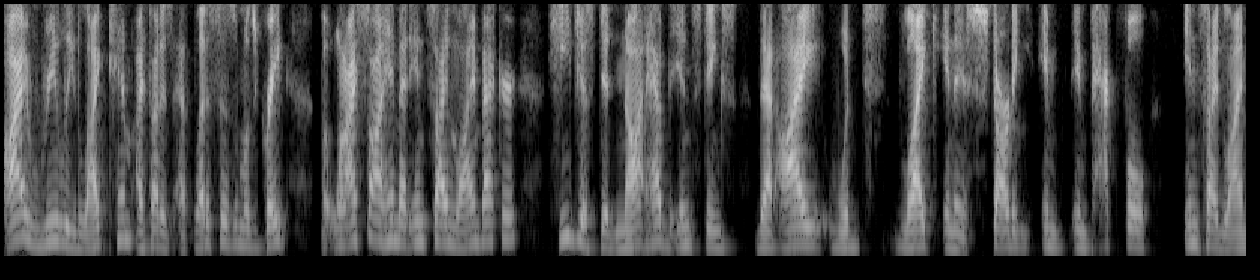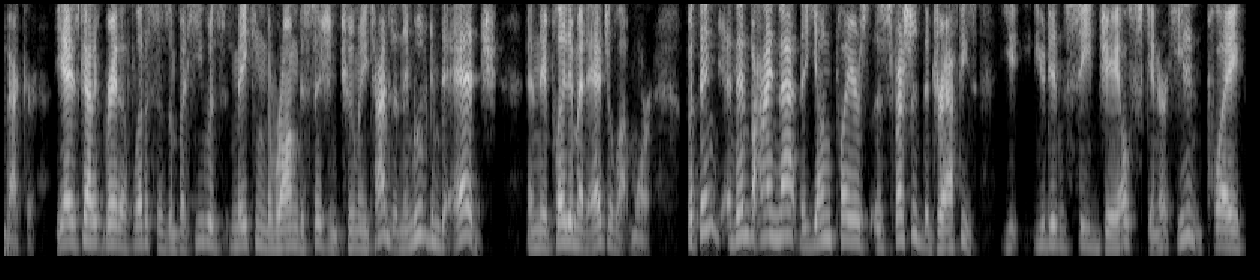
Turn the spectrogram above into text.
I really liked him. I thought his athleticism was great. But when I saw him at inside linebacker, he just did not have the instincts that I would like in a starting Im- impactful inside linebacker. Yeah, he's got a great athleticism, but he was making the wrong decision too many times, and they moved him to edge and they played him at edge a lot more. But then, and then behind that, the young players, especially the draftees, you, you didn't see JL Skinner. He didn't play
